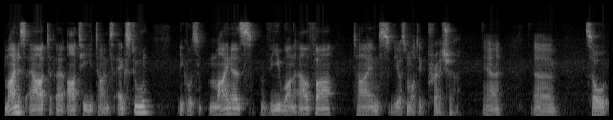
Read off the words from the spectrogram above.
minus RT, uh, RT times x2 equals minus V1 alpha times the osmotic pressure. Yeah. Uh, so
